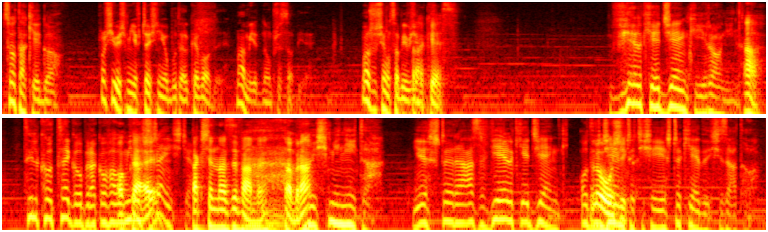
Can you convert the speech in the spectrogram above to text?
Co takiego? Prosiłeś mnie wcześniej o butelkę wody. Mam jedną przy sobie. Możesz ją sobie wziąć. Tak jest. Wielkie dzięki, Ronin. A, Tylko tego brakowało mi do okej. szczęścia. Tak się nazywamy. Dobra. Wyśmienita. Jeszcze raz wielkie dzięki. Luzik. Odwdzięczę ci się jeszcze kiedyś za to.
